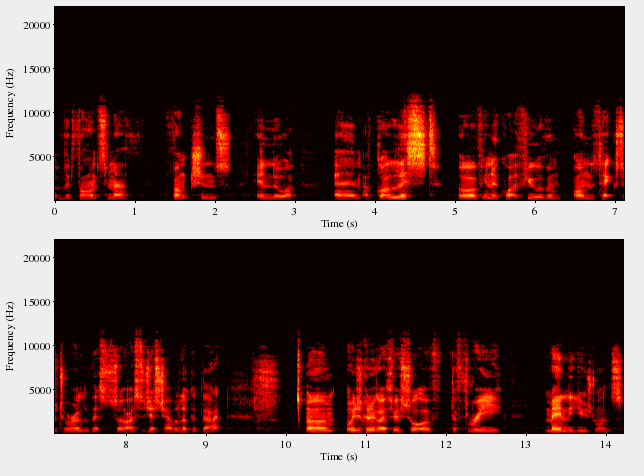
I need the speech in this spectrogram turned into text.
of advanced math functions in Lua, and I've got a list of, you know, quite a few of them on the text tutorial of this, so I suggest you have a look at that. Um, we're just going to go through sort of the three mainly used ones.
